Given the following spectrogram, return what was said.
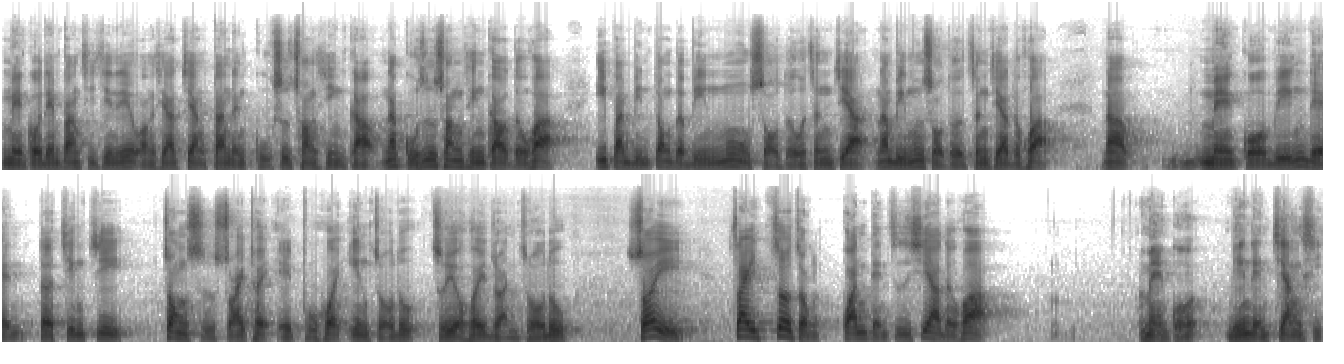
美国联邦基金利率往下降，当然股市创新高。那股市创新高的话，一般民众的名目所得增加。那名目所得增加的话，那美国明年的经济纵使衰退，也不会硬着陆，只有会软着陆。所以在这种观点之下的话，美国明年降息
